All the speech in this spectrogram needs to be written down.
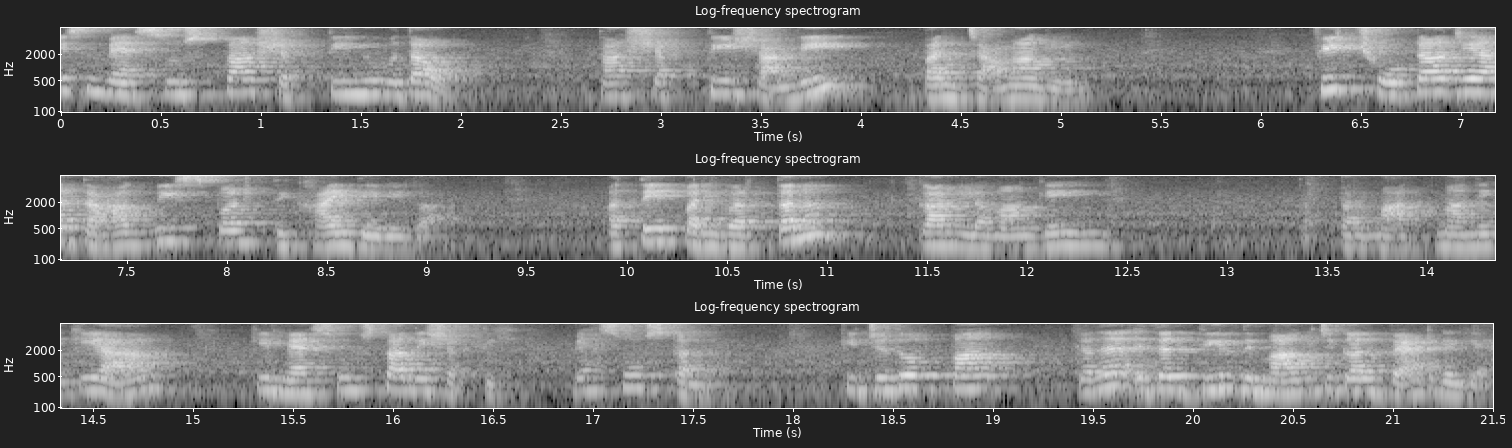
ਇਸ ਮਹਿਸੂਸਤਾ ਸ਼ਕਤੀ ਨੂੰ ਵਧਾਓ ਤਾਂ ਸ਼ਕਤੀਸ਼ਾਲੀ ਬਣ ਜਾਵਾਂਗੇ। ਫਿਰ ਛੋਟਾ ਜਿਹਾ ਦਾਗ ਵੀ ਸਪਸ਼ਟ ਦਿਖਾਈ ਦੇਵੇਗਾ ਅਤੇ ਪਰਿਵਰਤਨ ਕਰ ਲਵਾਂਗੇ। ਪਰਮਾਤਮਾ ਨੇ ਕਿਹਾ ਕਿ ਮਹਿਸੂਸਤਾ ਦੀ ਸ਼ਕਤੀ, ਮਹਿਸੂਸ ਕਰਨਾ ਕਿ ਜਦੋਂ ਆਪਾਂ ਕਹਿੰਦੇ ਇਹਦਾ ਦਿਲ ਦਿਮਾਗ 'ਚ ਗੱਲ ਬੈਠ ਗਈ ਹੈ,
